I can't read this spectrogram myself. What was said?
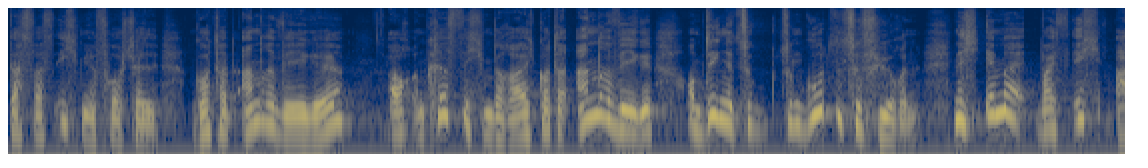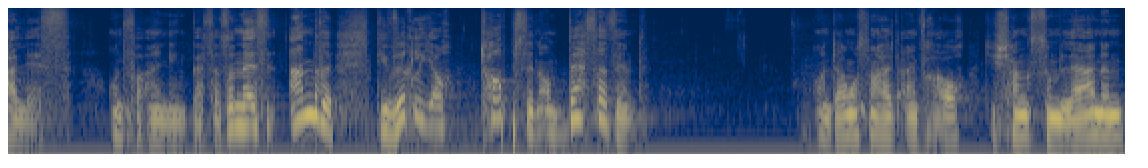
das, was ich mir vorstelle. Gott hat andere Wege, auch im christlichen Bereich, Gott hat andere Wege, um Dinge zu, zum Guten zu führen. Nicht immer weiß ich alles und vor allen Dingen besser, sondern es sind andere, die wirklich auch top sind und besser sind. Und da muss man halt einfach auch die Chance zum Lernen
